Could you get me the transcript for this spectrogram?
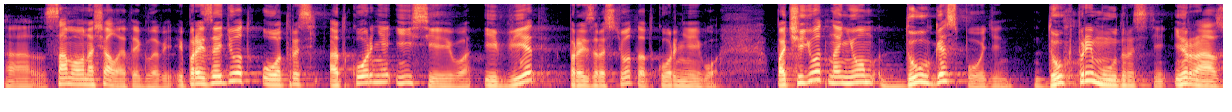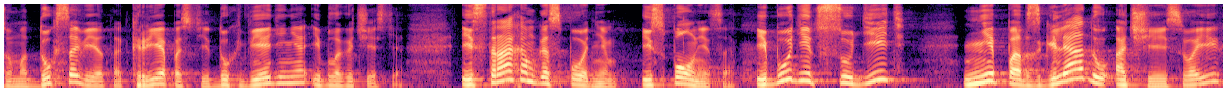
с самого начала этой главы. «И произойдет отрасль от корня Иисеева, и ветвь произрастет от корня его. Почает на нем Дух Господень, Дух премудрости и разума, Дух совета, крепости, Дух ведения и благочестия. и страхом Господним исполнится, и будет судить не по взгляду очей своих,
